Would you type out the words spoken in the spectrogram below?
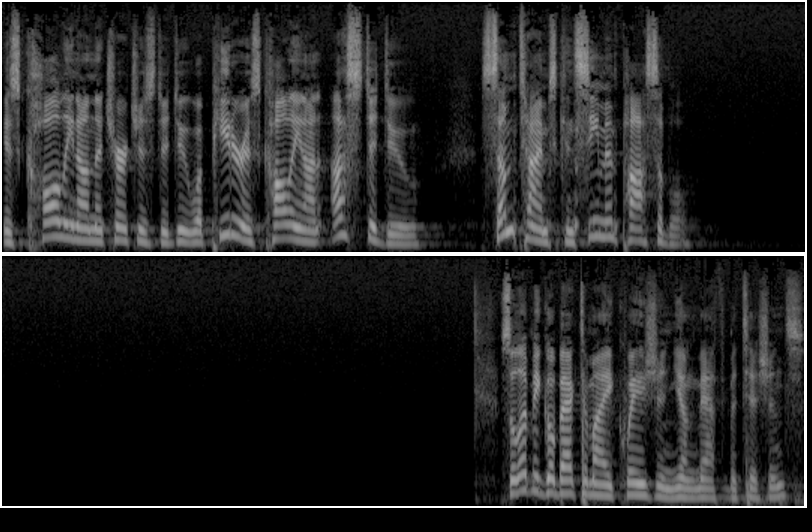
is calling on the churches to do, what Peter is calling on us to do, sometimes can seem impossible. So let me go back to my equation, young mathematicians.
